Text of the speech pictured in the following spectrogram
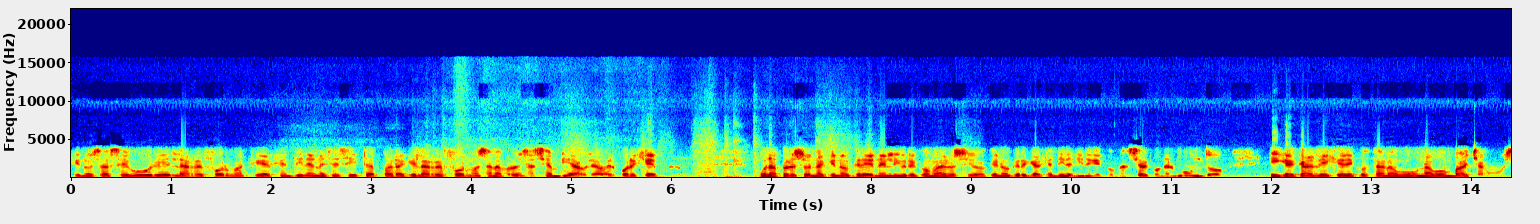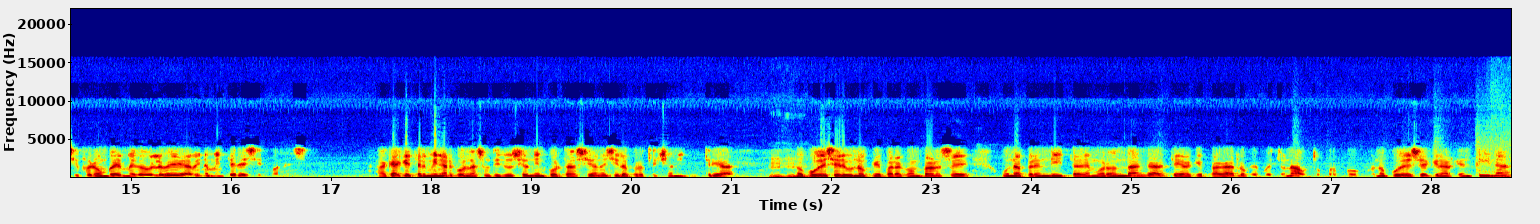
que nos asegure las reformas que Argentina necesita para que las reformas en la provincia sean viables. A ver, por ejemplo, una persona que no cree en el libre comercio, que no cree que Argentina tiene que comerciar con el mundo y que acá deje de costar una bombacha como si fuera un BMW, a mí no me interesa ir con eso. Acá hay que terminar con la sustitución de importaciones y la protección industrial. No puede ser uno que para comprarse una prendita de morondanga tenga que pagar lo que cuesta un auto por poco. No puede ser que en Argentina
